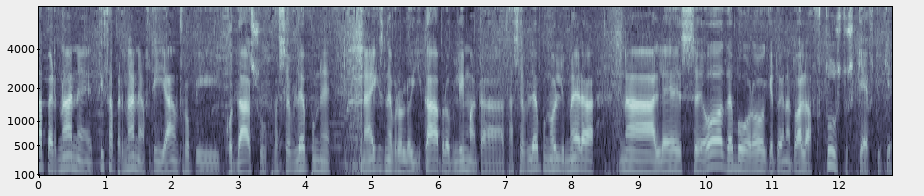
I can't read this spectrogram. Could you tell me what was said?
θα περνάνε, τι θα περνάνε αυτοί οι άνθρωποι κοντά σου; Που θα σε βλέπουν να έχεις νευρολογικά προβλήματα, θα σε βλέπουν όλη μέρα να λες «Ω δεν μπορώ» και το ένα το άλλο. Αυτούς τους σκέφτηκες.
